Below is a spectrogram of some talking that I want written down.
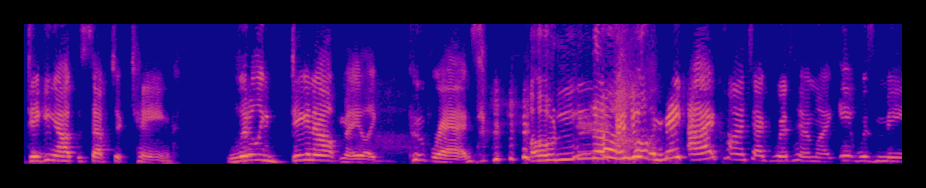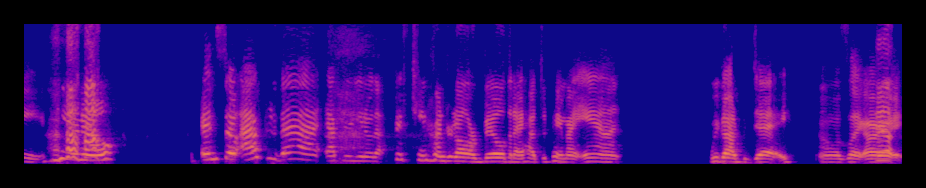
digging out the septic tank, literally digging out my like poop rags, oh no and just make eye contact with him, like it was me, you know. and so after that, after you know that fifteen hundred dollar bill that I had to pay my aunt, we got a bidet. I was like, all Yep. right,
